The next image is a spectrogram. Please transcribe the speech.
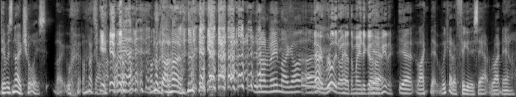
there was no choice. Like I'm not going. I'm not, I'm not going home. you know what I mean? Like I, I, I really don't have the money to go yeah, home either. Yeah, like that. We got to figure this out right now.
